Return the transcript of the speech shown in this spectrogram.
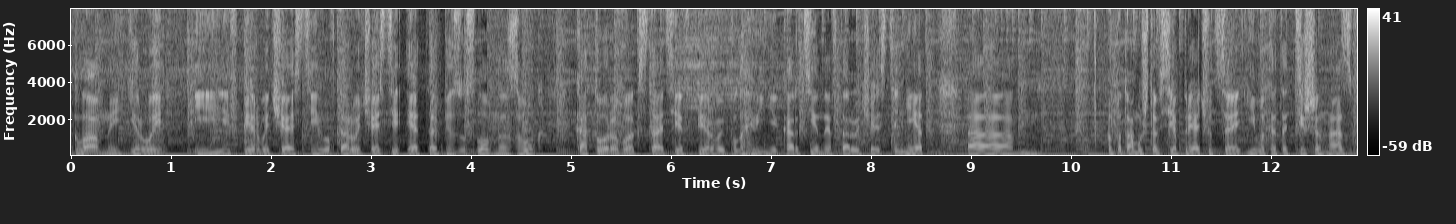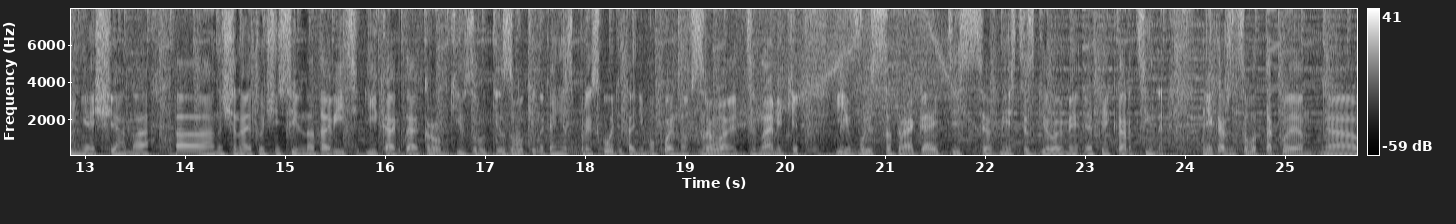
главный герой и в первой части, и во второй части это, безусловно, звук, которого, кстати, в первой половине картины второй части нет. А, потому что все прячутся, и вот эта тишина звенящая, она а, начинает очень сильно давить. И когда громкие звуки, звуки наконец происходят, они буквально взрывают динамики, и вы содрогаетесь вместе с героями этой картины. Мне кажется, вот такое а,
